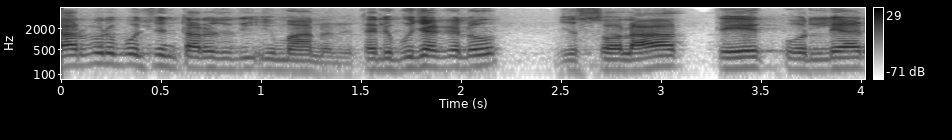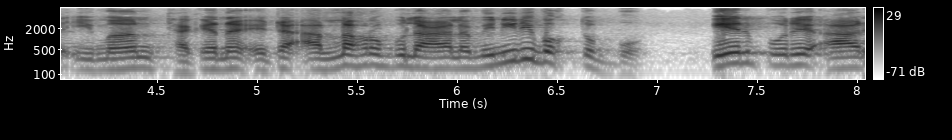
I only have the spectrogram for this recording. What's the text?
তারপরে বলছেন, তারা যদি ইমান আনে। তাহলে বোঝা গেল যে সলাৎ ত্যাগ করলে আর ইমান থাকে না, এটা আল্লাহ রবুল্লা আলমিনেরই বক্তব্য। এরপরে আর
